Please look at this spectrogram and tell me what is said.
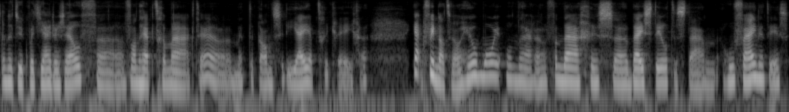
En natuurlijk wat jij er zelf uh, van hebt gemaakt, hè, met de kansen die jij hebt gekregen. Ja, ik vind dat wel heel mooi om daar vandaag eens bij stil te staan. Hoe fijn het is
